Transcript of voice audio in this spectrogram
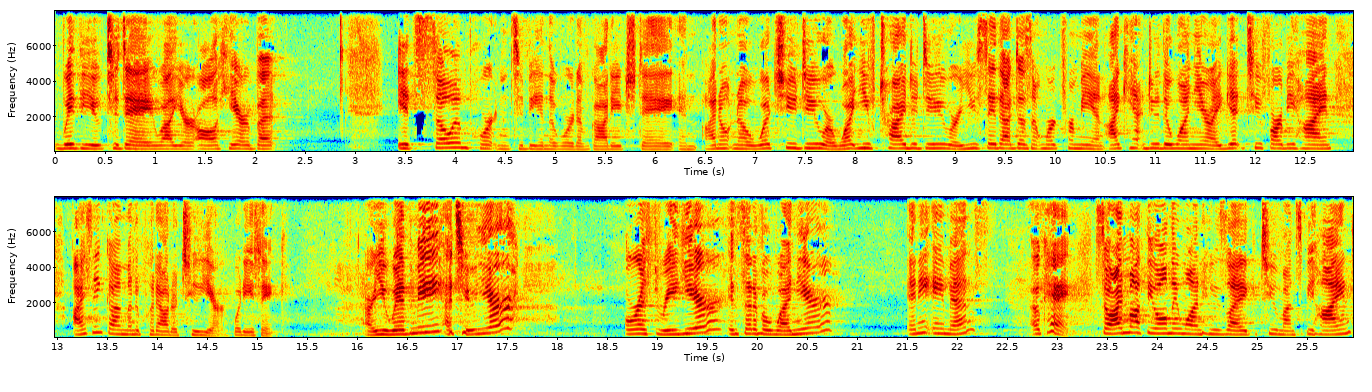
with you today while you're all here. But it's so important to be in the Word of God each day. And I don't know what you do or what you've tried to do, or you say that doesn't work for me and I can't do the one year, I get too far behind. I think I'm going to put out a two year. What do you think? Are you with me? A two year? Or a three year instead of a one year? Any amens? Okay, so I'm not the only one who's like two months behind.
